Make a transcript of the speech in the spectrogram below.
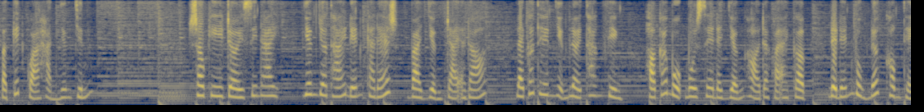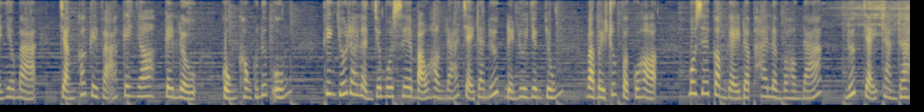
và kết quả hành nhân chính. Sau khi rời Sinai, dân Do Thái đến Kadesh và dựng trại ở đó. Lại có thêm những lời than phiền, họ cáo buộc Moses đã dẫn họ ra khỏi Ai Cập để đến vùng đất không thể gieo mạ, chẳng có cây vả, cây nho, cây lựu, cũng không có nước uống. Thiên Chúa ra lệnh cho Moses bảo hòn đá chảy ra nước để nuôi dân chúng và bầy súc vật của họ. Moses cầm gậy đập hai lần vào hòn đá, nước chảy tràn ra.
